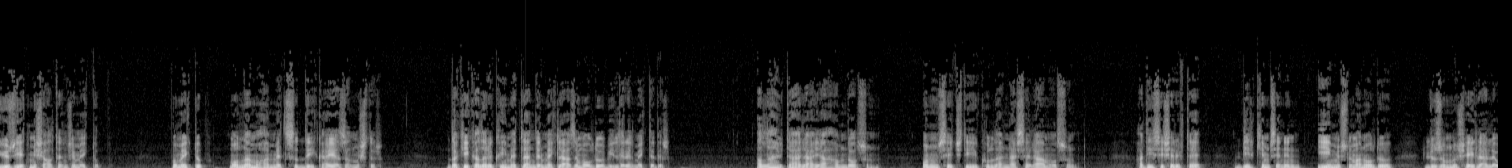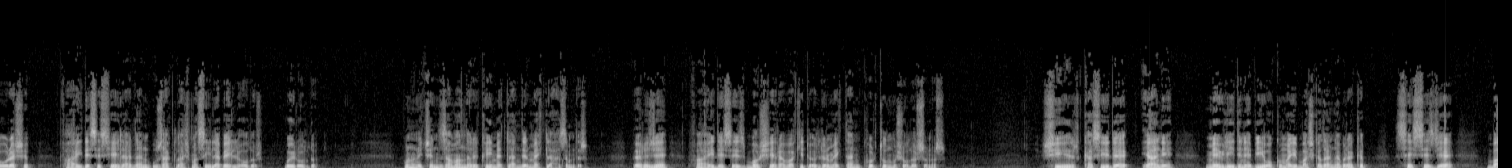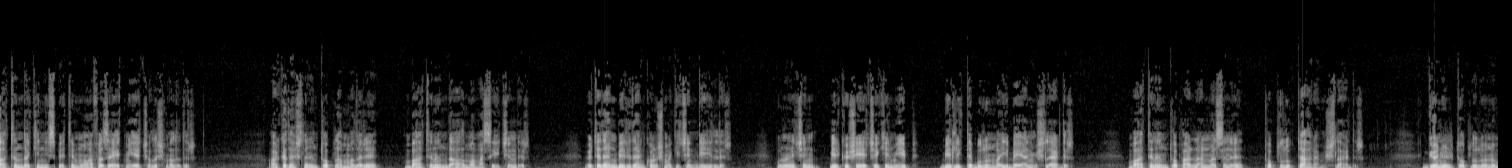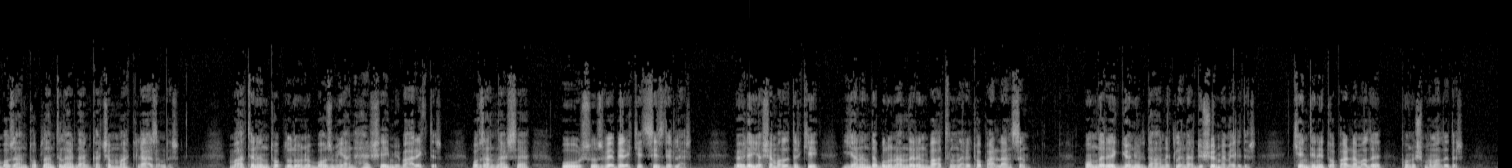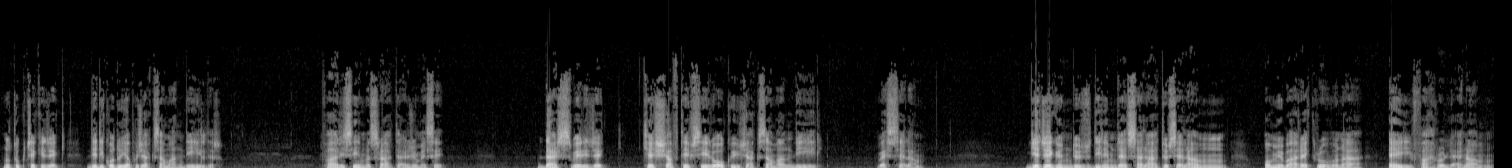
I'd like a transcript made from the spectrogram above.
176. mektup. Bu mektup Molla Muhammed Sıddık'a yazılmıştır. Dakikaları kıymetlendirmek lazım olduğu bildirilmektedir. Allahü Teala'ya hamdolsun. Onun seçtiği kullarına selam olsun. Hadis-i şerifte bir kimsenin iyi Müslüman olduğu lüzumlu şeylerle uğraşıp faydasız şeylerden uzaklaşmasıyla belli olur buyuruldu. Bunun için zamanları kıymetlendirmek lazımdır. Böylece faydasız, boş yere vakit öldürmekten kurtulmuş olursunuz. Şiir, kaside yani Mevlid-i Nebi okumayı başkalarına bırakıp sessizce batındaki nispeti muhafaza etmeye çalışmalıdır. Arkadaşların toplanmaları batının dağılmaması içindir. Öteden beriden konuşmak için değildir. Bunun için bir köşeye çekilmeyip birlikte bulunmayı beğenmişlerdir. Batının toparlanmasını toplulukta aramışlardır. Gönül topluluğunu bozan toplantılardan kaçınmak lazımdır. Batının topluluğunu bozmayan her şey mübarektir. Bozanlarsa uğursuz ve bereketsizdirler. Öyle yaşamalıdır ki yanında bulunanların batınları toparlansın. Onları gönül dağınıklığına düşürmemelidir. Kendini toparlamalı, konuşmamalıdır. Nutuk çekecek, dedikodu yapacak zaman değildir. Farisi Mısra tercümesi Ders verecek, keşşaf tefsiri okuyacak zaman değil. Vesselam. Gece gündüz dilimde salatü selam, o mübarek ruhuna ey fahrul enam.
